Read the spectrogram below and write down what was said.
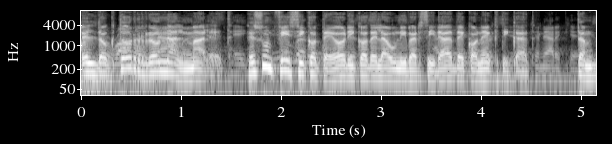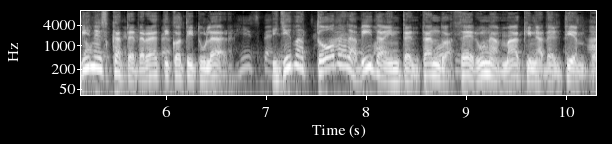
El doctor Ronald Mallet es un físico teórico de la Universidad de Connecticut. También es catedrático titular y lleva toda la vida intentando hacer una máquina del tiempo.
